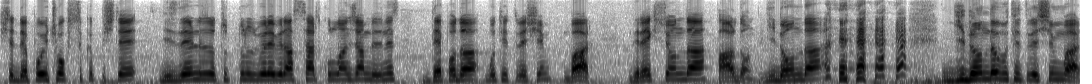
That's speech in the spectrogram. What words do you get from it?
İşte depoyu çok sıkıp işte dizlerinizle tuttunuz böyle biraz sert kullanacağım dediniz. Depoda bu titreşim var. Direksiyonda, pardon, gidonda, gidonda bu titreşim var.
